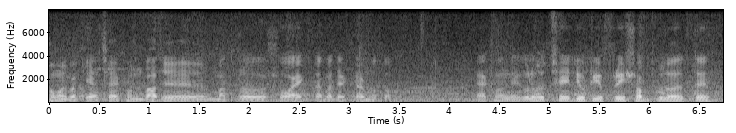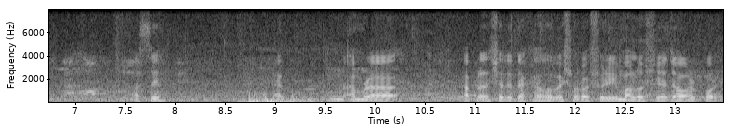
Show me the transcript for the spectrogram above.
সময় বাকি আছে। এখন বাজে মাত্র সোয়া একটা বা দেড়টার মতো। এখন এগুলো হচ্ছে ডিউটি ফ্রি সবগুলোতে আছে। এখন আমরা আপনাদের সাথে দেখা হবে সরাসরি মালয়েশিয়া যাওয়ার পরে।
